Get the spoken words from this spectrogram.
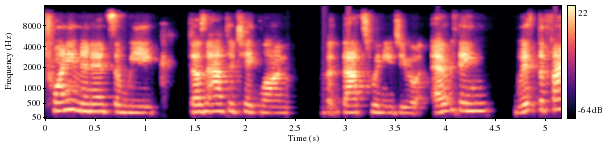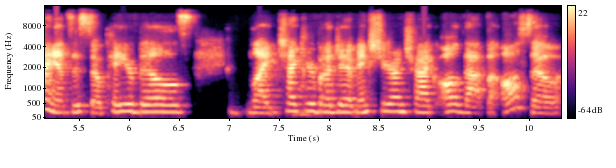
20 minutes a week, doesn't have to take long, but that's when you do everything with the finances. So pay your bills, like check your budget, make sure you're on track, all of that, but also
